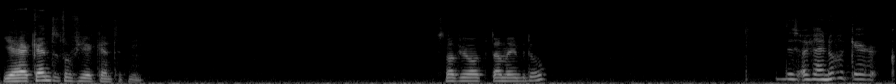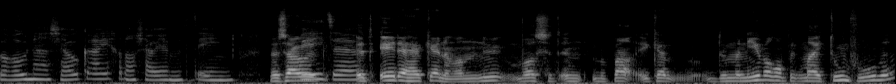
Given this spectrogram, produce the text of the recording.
Je herkent het of je herkent het niet. Snap je wat ik daarmee bedoel? Dus als jij nog een keer corona zou krijgen, dan zou je meteen dan zou ik het eerder herkennen. Want nu was het een bepaald. Ik heb de manier waarop ik mij toen voelde,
